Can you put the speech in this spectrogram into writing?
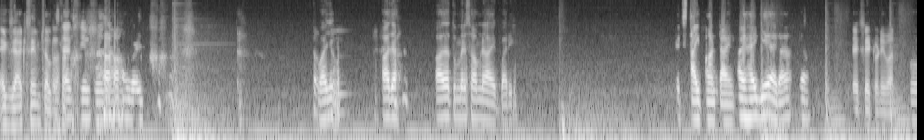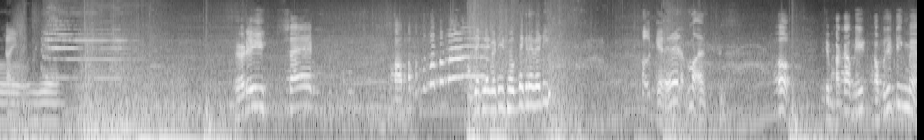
एग्जैक्ट सेम चल रहा था। Pose है। हाँ, वही। भाई आजा आजा तू मेरे सामने आ एक बारी। इट्स टाइपान टाइम आई है ये आएगा क्या एक्साइट ट्वेंटी वन ओ टाइम ये रेडी सेट देख ले बेटी ठोक देख ले बेटी ओके ओ ये बका मीट अपोजिट टीम में है।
